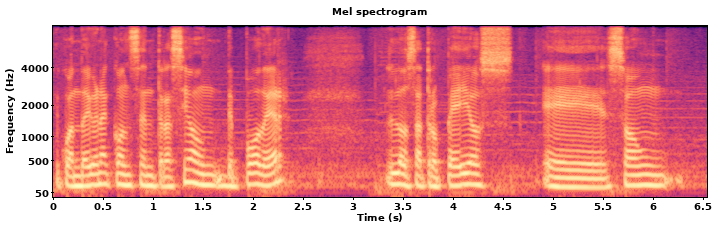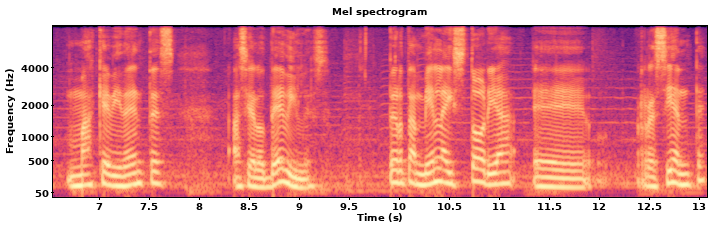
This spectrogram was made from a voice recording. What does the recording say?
que cuando hay una concentración de poder, los atropellos eh, son más que evidentes hacia los débiles. Pero también la historia eh, reciente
